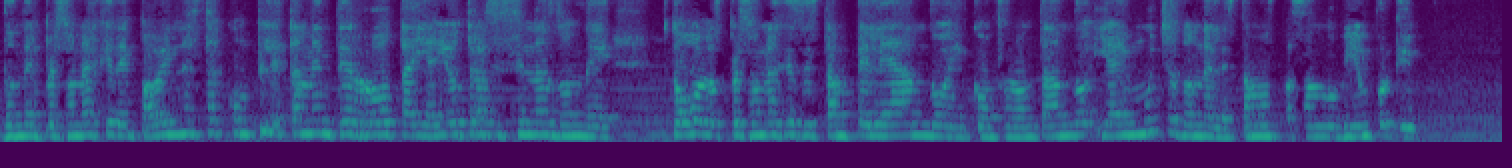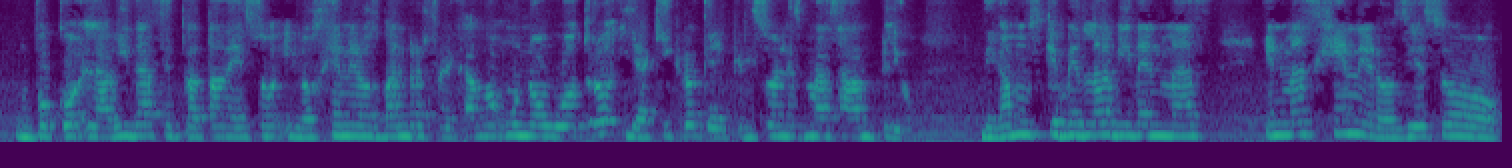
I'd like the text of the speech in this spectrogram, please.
donde el personaje de Paulina está completamente rota y hay otras escenas donde todos los personajes están peleando y confrontando y hay muchas donde le estamos pasando bien porque un poco la vida se trata de eso y los géneros van reflejando uno u otro y aquí creo que el crisol es más amplio. Digamos que ves la vida en más, en más géneros y eso,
